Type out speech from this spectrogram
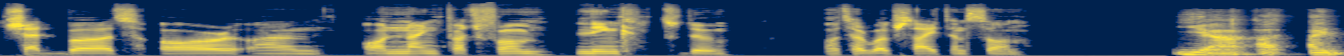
chatbots or um, online platform linked to the hotel website and so on. Yeah, I, I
